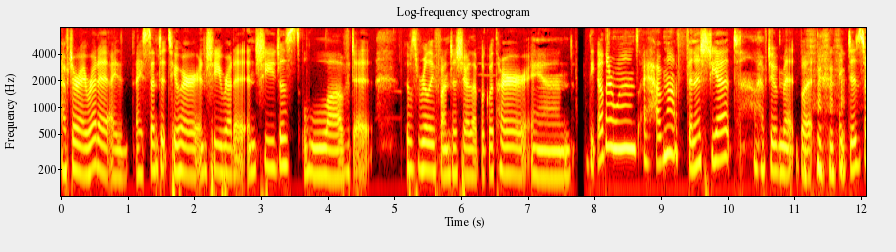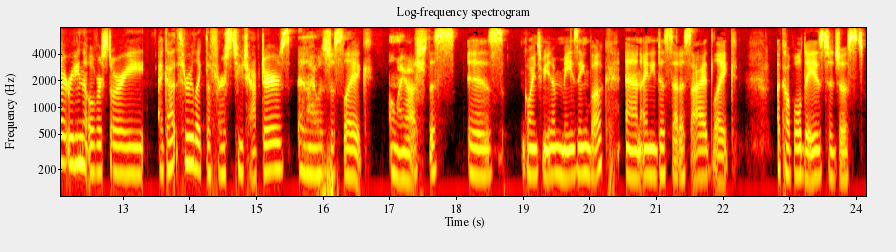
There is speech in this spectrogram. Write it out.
After I read it, I, I sent it to her and she read it and she just loved it. It was really fun to share that book with her. And the other ones I have not finished yet, I have to admit, but I did start reading the Overstory. I got through like the first two chapters and I was just like, oh my gosh, this is going to be an amazing book. And I need to set aside like a couple days to just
